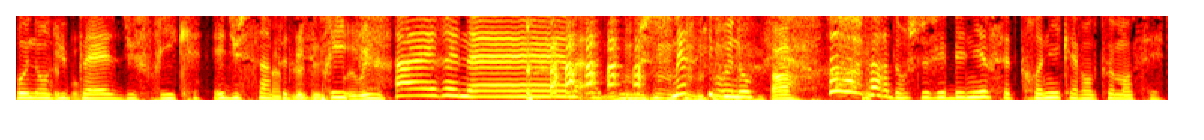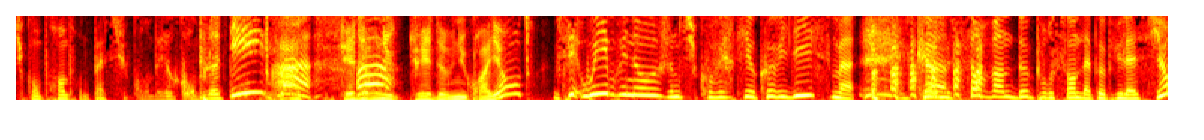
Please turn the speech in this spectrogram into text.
Au nom du beau. pèse, du fric et du simple d'esprit. d'esprit, oui. ARNM à tous. Merci Bruno. Ah. Oh, pardon, je devais bénir cette chronique avant de commencer. Tu comprends pour ne pas succomber au complotisme. Ah, tu es devenue, tu es devenue croyante oui Bruno, je me suis convertie au covidisme comme 122% de la population,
